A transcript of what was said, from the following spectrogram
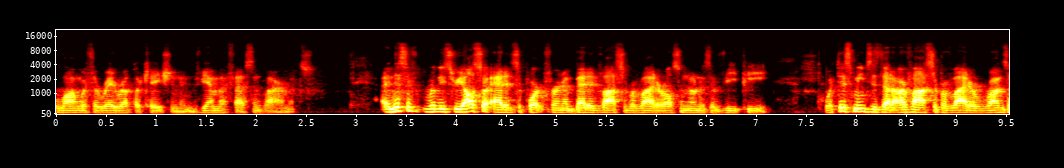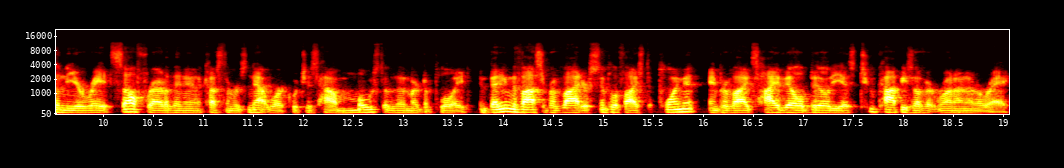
along with array replication in VMFS environments. In this release, we also added support for an embedded VASA provider, also known as a VP, what this means is that our VASA provider runs on the array itself rather than in a customer's network, which is how most of them are deployed. Embedding the VASA provider simplifies deployment and provides high availability as two copies of it run on an array.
